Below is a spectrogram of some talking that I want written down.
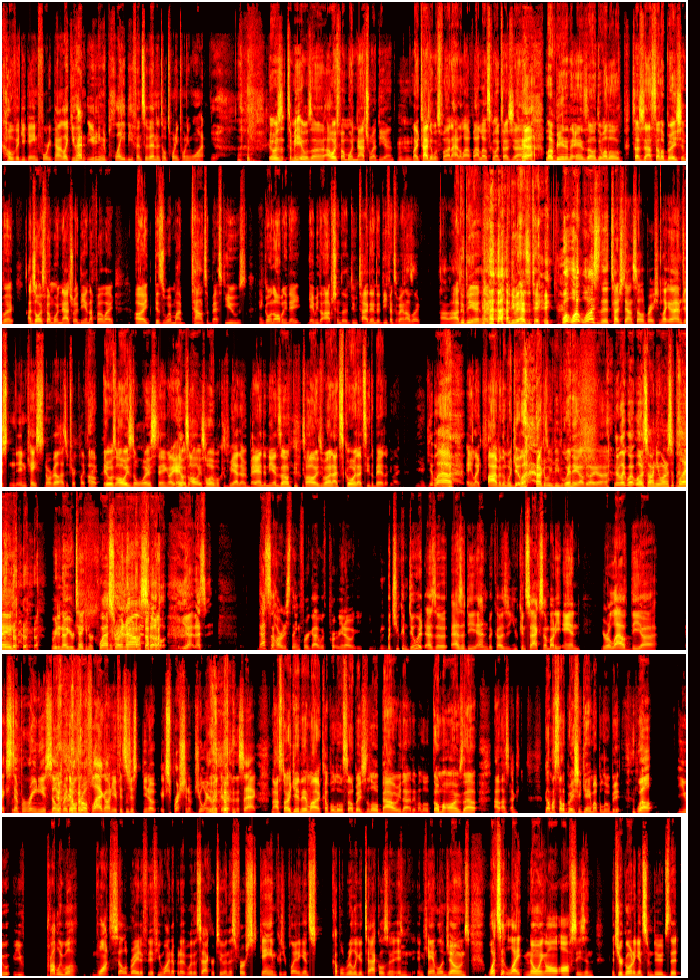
COVID, you gained 40 pounds. Like you hadn't, you didn't even play defensive end until 2021. Yeah. it was to me. It was. Uh, I always felt more natural at the end. Mm-hmm. Like tight end was fun. I had a lot of fun. I love scoring touchdowns. love being in the end zone, doing my little touchdown celebration. But I just always felt more natural at the end. I felt like, all right, this is where my talents are best used. And going to Albany, they gave me the option to do tight end or defensive end. I was like, I'll, I'll do the end. Like, didn't even hesitate. what what was the touchdown celebration? Like I'm just in case Norvell has a trick play for Oh, you. it was always the worst thing. Like it was always horrible because we had our band in the end zone. So I always run. I'd score. I'd see the band. I'd be like, "Yeah, get loud!" and like five of them would get loud because we'd be winning. I'd be like, uh, They're like, what what song you want us to play? we didn't know you were taking requests right now. So yeah, that's that's the hardest thing for a guy with you know, but you can do it as a as a DN because you can sack somebody and you're allowed the uh extemporaneous Yeah. They won't throw a flag on you if it's just you know expression of joy right there after the sack. Now I started getting in my couple little celebrations, a little Bowery that I did, my little throw my arms out. I, I, I got my celebration game up a little bit. Well, you you probably will want to celebrate if, if you wind up in a, with a sack or two in this first game because you're playing against couple really good tackles in, in, in Campbell and Jones. What's it like knowing all offseason that you're going against some dudes that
